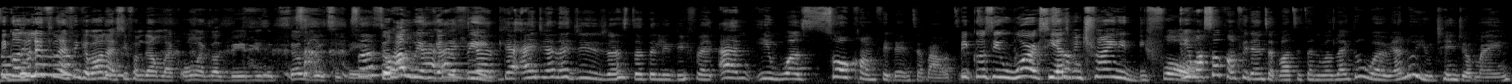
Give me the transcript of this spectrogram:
because the only thing I think about when I see from there, I'm like, oh my god, babe, you look so good today. So, So how do we even get to think? Their ideology is just totally different, and he was so confident about it. Because it works. He has been trying it before. he was so confident about it and was like, "Don't worry, I know you change your mind.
